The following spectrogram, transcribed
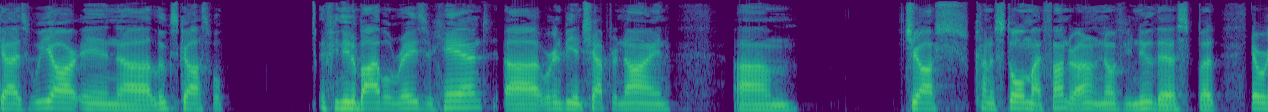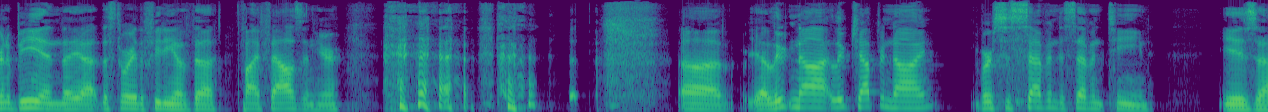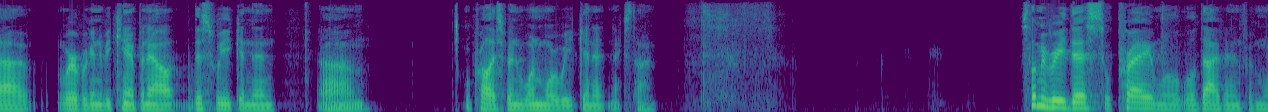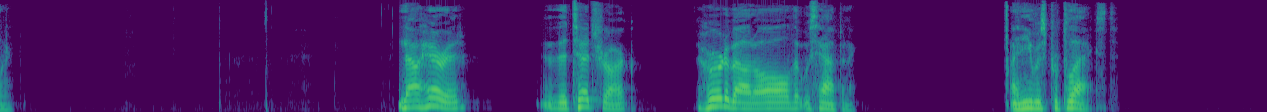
Guys, we are in uh, Luke's Gospel. If you need a Bible, raise your hand. Uh, we're going to be in chapter 9. Um, Josh kind of stole my thunder. I don't know if you knew this, but yeah, we're going to be in the uh, the story of the feeding of the 5,000 here. Uh, yeah, Luke 9, Luke chapter 9, verses 7 to 17 is uh, where we're going to be camping out this week, and then um, We'll probably spend one more week in it next time. So let me read this. We'll pray and we'll, we'll dive in for the morning. Now Herod, the tetrarch, heard about all that was happening. And he was perplexed.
